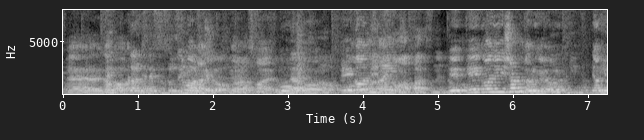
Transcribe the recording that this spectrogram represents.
えー、なんか。感じで進んでいきますけど素晴らしいですねはい。もう、ええ、ええ感じに尺取るけど、いや、4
